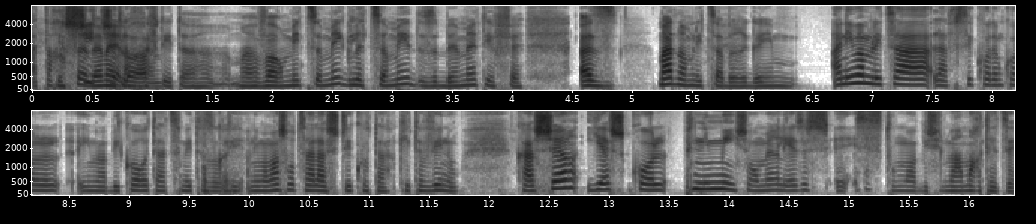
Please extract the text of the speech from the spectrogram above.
התכשיט יפה, שלכם. באמת לא אהבתי את המעבר מצמיג לצמיד, זה באמת יפה. אז מה את ממליצה ברגעים... אני ממליצה להפסיק קודם כל עם הביקורת העצמית הזאת. אוקיי. אני ממש רוצה להשתיק אותה, כי תבינו, כאשר יש קול פנימי שאומר לי, איזה, איזה סתומה, בשביל מה אמרת את זה?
